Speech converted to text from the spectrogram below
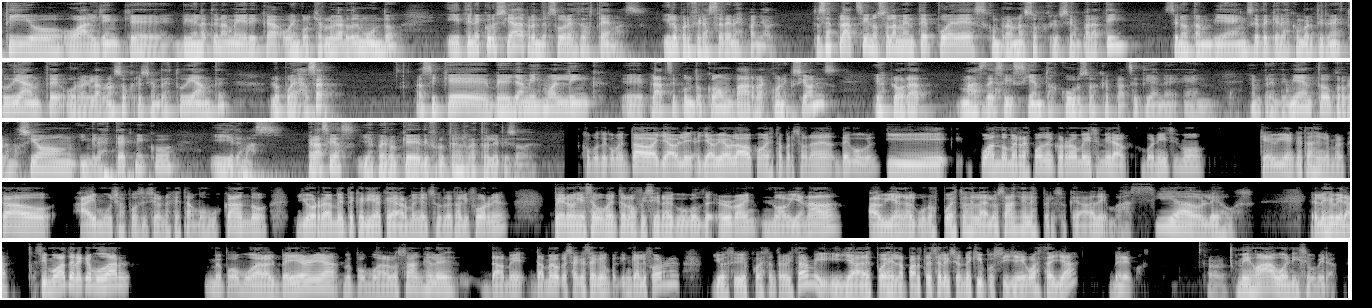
tío o alguien que vive en Latinoamérica o en cualquier lugar del mundo y tiene curiosidad de aprender sobre estos temas y lo prefiere hacer en español. Entonces Platzi no solamente puedes comprar una suscripción para ti, sino también si te quieres convertir en estudiante o regalar una suscripción de estudiante, lo puedes hacer. Así que ve ya mismo el link eh, platzi.com barra conexiones y explora más de 600 cursos que Platzi tiene en emprendimiento, programación, inglés técnico y demás. Gracias y espero que disfrutes el resto del episodio como te comentaba, ya, había hablado con esta persona de Google y cuando me responde el correo me dice, mira, buenísimo, qué bien que estás en el mercado, hay muchas posiciones que estamos buscando, yo realmente quería quedarme en el sur de California, pero en ese momento en la oficina de Google de Irvine no había nada, habían algunos puestos en la de Los Ángeles, pero eso quedaba demasiado lejos. Yo le dije, mira, si me voy a tener que mudar, me puedo mudar al Bay Area, me puedo mudar a Los Ángeles, dame, dame lo que sea que sea en California, yo estoy dispuesto a entrevistarme y, ya después en la parte de selección de equipos, si llego hasta allá, veremos. Me dijo, ah, buenísimo, mira.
